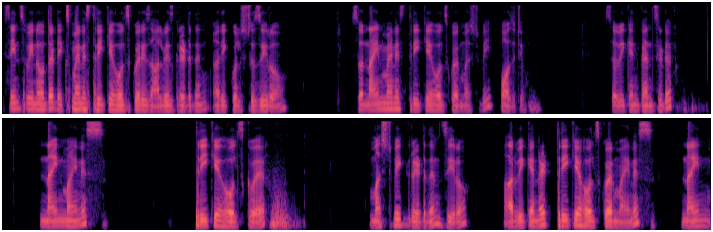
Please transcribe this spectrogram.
Since we know that x minus 3k whole square is always greater than or equals to 0, so 9 minus 3k whole square must be positive. So we can consider 9 minus 3k whole square must be greater than 0 or we can write 3k whole square minus 9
